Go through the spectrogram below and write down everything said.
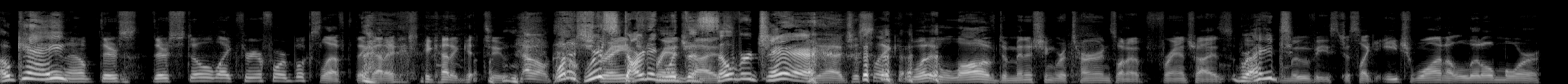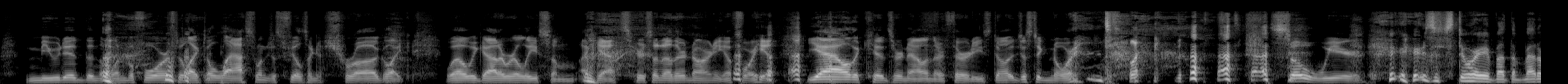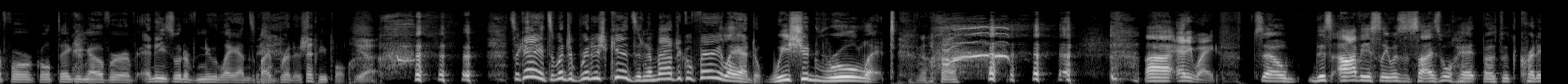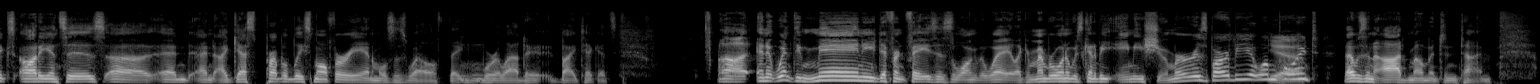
Okay. You know, there's there's still like three or four books left. They gotta they gotta get to. No, oh, What a we're strange starting with the silver chair. Yeah, just like what a law of diminishing returns on a franchise, uh, Right? Movies, just like each one a little more muted than the one before. So like the last one just feels like a shrug. Like, well, we got to release them. I guess here's another Narnia for you. Yeah, all the kids are now in their thirties. Don't just ignore it. like, so weird. Here's a story about the metaphorical taking over of any sort of new lands by British people. Yeah, It's like, hey, it's a bunch of British kids in a magical fairyland. We should rule it. Uh-huh. Uh, anyway, so this obviously was a sizable hit, both with critics, audiences, uh, and and I guess probably small furry animals as well, if they Mhm. were allowed to buy tickets. Uh, and it went through many different phases along the way. Like, remember when it was going to be Amy Schumer as Barbie at one Yeah. point? That was an odd moment in time.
